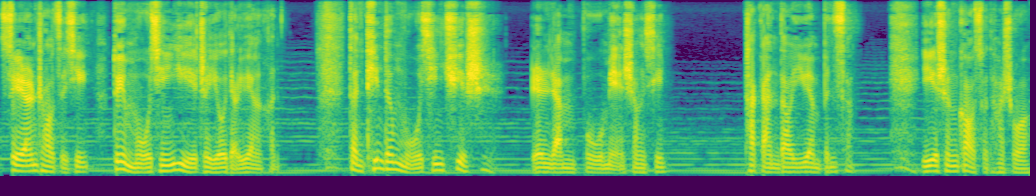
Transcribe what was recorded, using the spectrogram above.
虽然赵子欣对母亲一直有点怨恨，但听得母亲去世，仍然不免伤心。他赶到医院奔丧，医生告诉他说，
